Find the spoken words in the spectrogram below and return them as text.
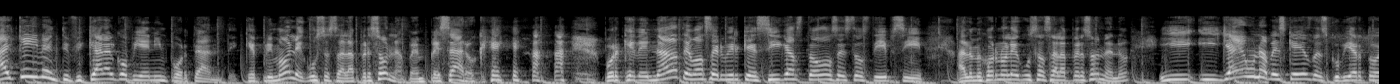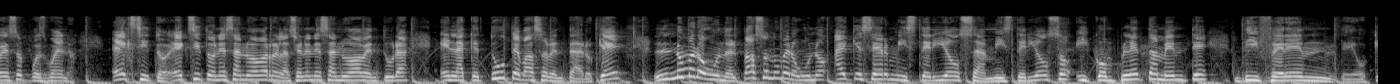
Hay que identificar algo bien importante, que primero le gustes a la persona, para empezar, ¿ok? Porque de nada te va a servir que sigas todos estos tips y a lo mejor no le gustas a la persona, ¿no? Y, y ya una vez que hayas descubierto eso, pues bueno, éxito, éxito en esa nueva relación, en esa nueva aventura en la que tú te vas a aventar, ¿ok? Número uno, el paso número uno, hay que ser misteriosa, misterioso y completamente diferente, ¿ok?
